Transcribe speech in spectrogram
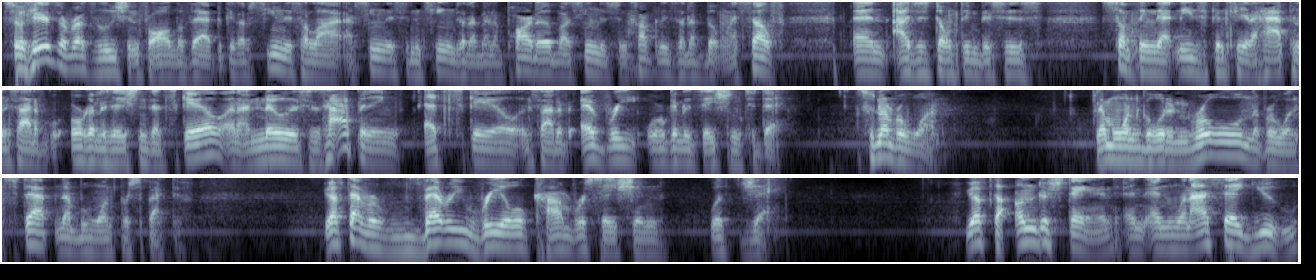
So here's a resolution for all of that because I've seen this a lot. I've seen this in teams that I've been a part of. I've seen this in companies that I've built myself. And I just don't think this is something that needs to continue to happen inside of organizations at scale. And I know this is happening at scale inside of every organization today. So number one, Number one golden rule, number one step, number one perspective. You have to have a very real conversation with Jay. You have to understand, and, and when I say you,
